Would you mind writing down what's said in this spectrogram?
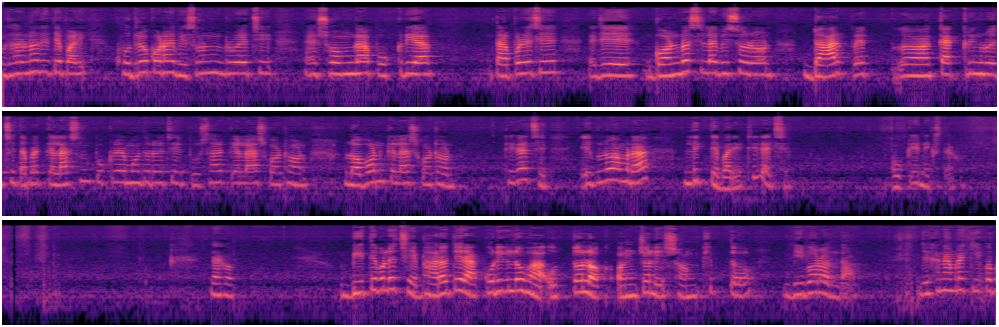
উদাহরণও দিতে পারি। ক্ষুদ্র কণার বিস্ফোরণ রয়েছে সংজ্ঞা, প্রক্রিয়া, তারপরে হচ্ছে যে গন্ডশিলা বিস্ফোরণ ডার্ক ক্যাক্রিং রয়েছে, তারপরে কেলাসন প্রক্রিয়ার মধ্যে রয়েছে তুষার কেলাস গঠন, লবণ কেলাস গঠন, ঠিক আছে? এগুলো আমরা লিখতে পারি, ঠিক আছে? ওকে নেক্সট দেখো। দেখো, বিতে বলেছে, ভারতের আকরিক লোহা উত্তোলক অঞ্চলে সংক্ষিপ্ত বিবরণ দাও। যেখানে আমরা কি করব?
